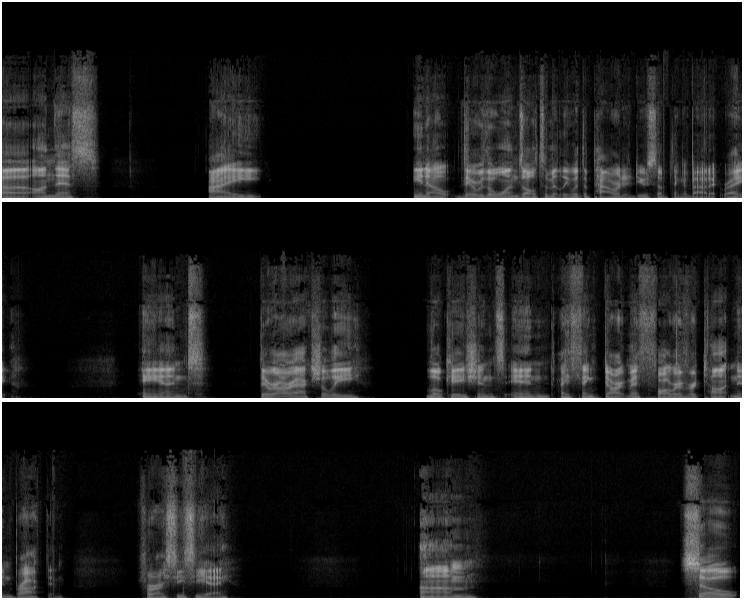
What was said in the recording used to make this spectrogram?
on this. I, you know, they were the ones ultimately with the power to do something about it, right? And there are actually locations in, I think, Dartmouth, Fall River, Taunton, and Brockton for RCCA. Um, so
